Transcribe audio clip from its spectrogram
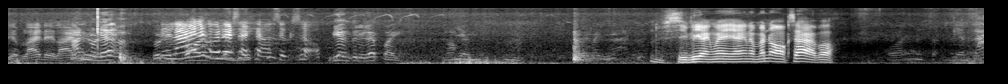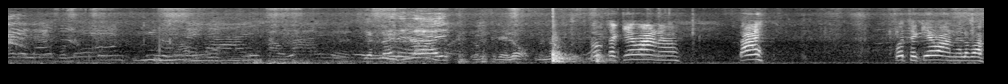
เรียบร้อยได้ร้อยอันอยู่แล้วได้ร้ายเขาได้ใส่ข่าวศึกสอบเบี้ยงตัวนี้แล้วไปเบี้ยงสีเบียงแม่ยังนะมันออกซ่าป่ะเสียบหลายหลายรถตะเกียบว่างนะตายรถตะเกียบว่างนะหรือเปล่า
